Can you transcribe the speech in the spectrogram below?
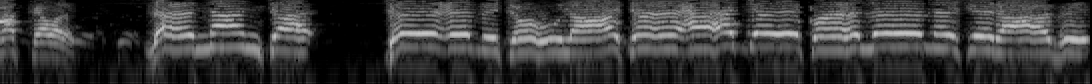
خف يا ولد. لأن أنت تعبت ولا تعد كل مشرافي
